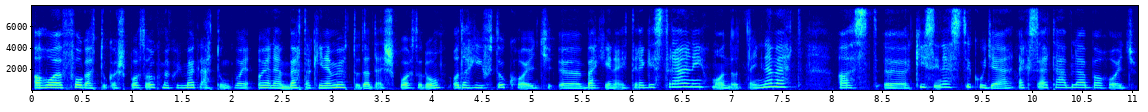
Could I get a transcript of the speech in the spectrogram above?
ahol fogadtuk a sportolók, meg hogy megláttunk olyan embert, aki nem jött oda, de sportoló, oda hívtuk, hogy be kéne itt regisztrálni, mondott egy nevet, azt kiszíneztük ugye Excel táblába, hogy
